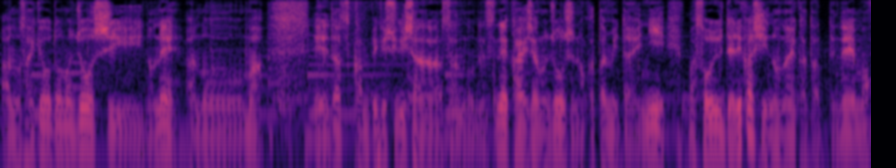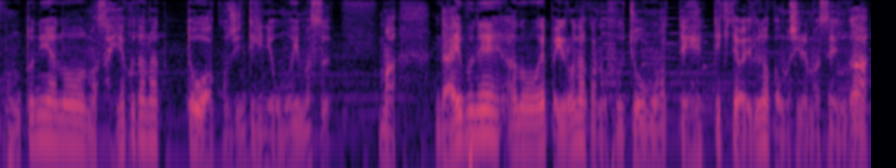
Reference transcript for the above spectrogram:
あの、先ほどの上司のね、あの、まあ、えー、脱完璧主義者さんのですね、会社の上司の方みたいに、まあ、そういうデリカシーのない方ってね、まあ、本当にあの、まあ、最悪だなとは個人的に思います。まあ、だいぶね、あの、やっぱ世の中の風潮もあって減ってきてはいるのかもしれませんが、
